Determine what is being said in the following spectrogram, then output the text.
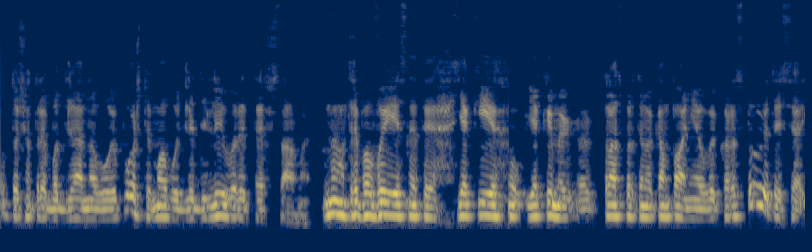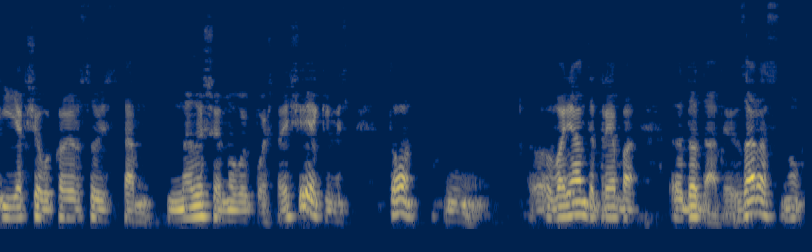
Ну, то, що треба для нової пошти, мабуть, для делівери теж саме. Ну, треба вияснити, які, ну, якими е, транспортними компаніями ви користуєтеся, і якщо ви користуєтесь там не лише новою поштою, а ще якимись, то варіанти треба е, додати. Зараз, ну,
